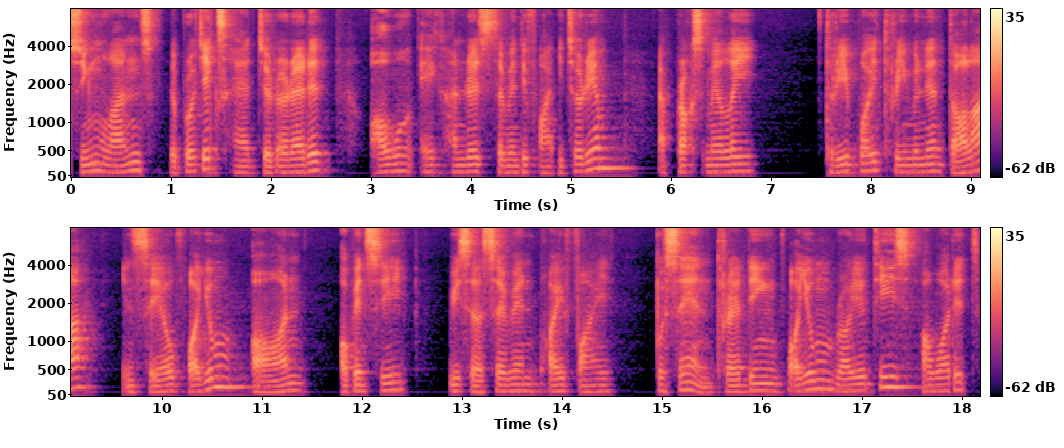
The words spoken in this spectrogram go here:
Since launch, the project has generated over 875 Ethereum, approximately $3.3 million in sale volume on OpenSea with a 7.5% trading volume royalties awarded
